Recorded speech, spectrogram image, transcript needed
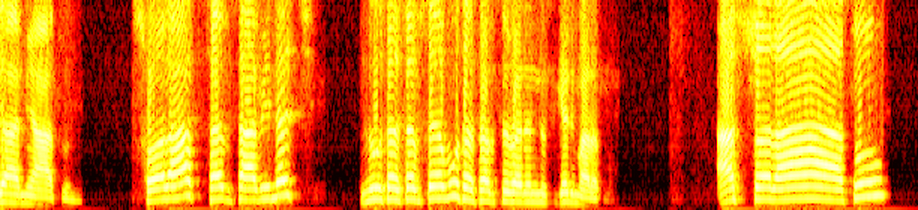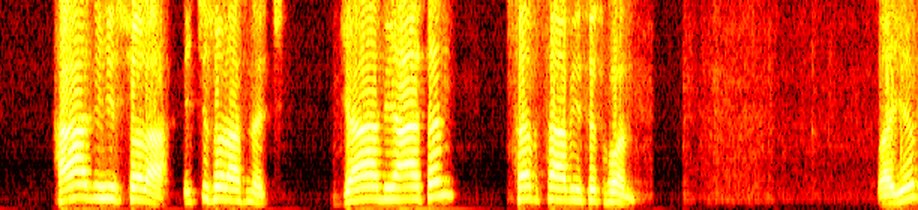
ጃሚዓቱን ሶላት ሰብሳቢ ነች ኑ ተሰብሰቡ ተሰብስበን እንስገድ ማለት ነው አሶላቱ هذه الصلاه እቺ ሶላት ነች ጃሚዓተን ሰብሳቢ ስትሆን طيب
